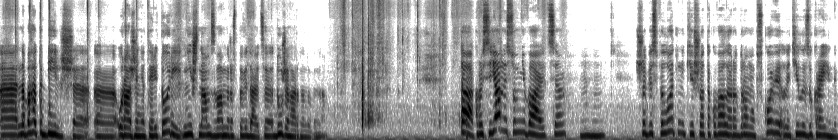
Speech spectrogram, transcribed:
Е, набагато більше е, ураження території, ніж нам з вами розповідають. Це дуже гарна новина. Так, росіяни сумніваються, угу. Що безпілотники, що атакували аеродром у Пскові, летіли з України.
